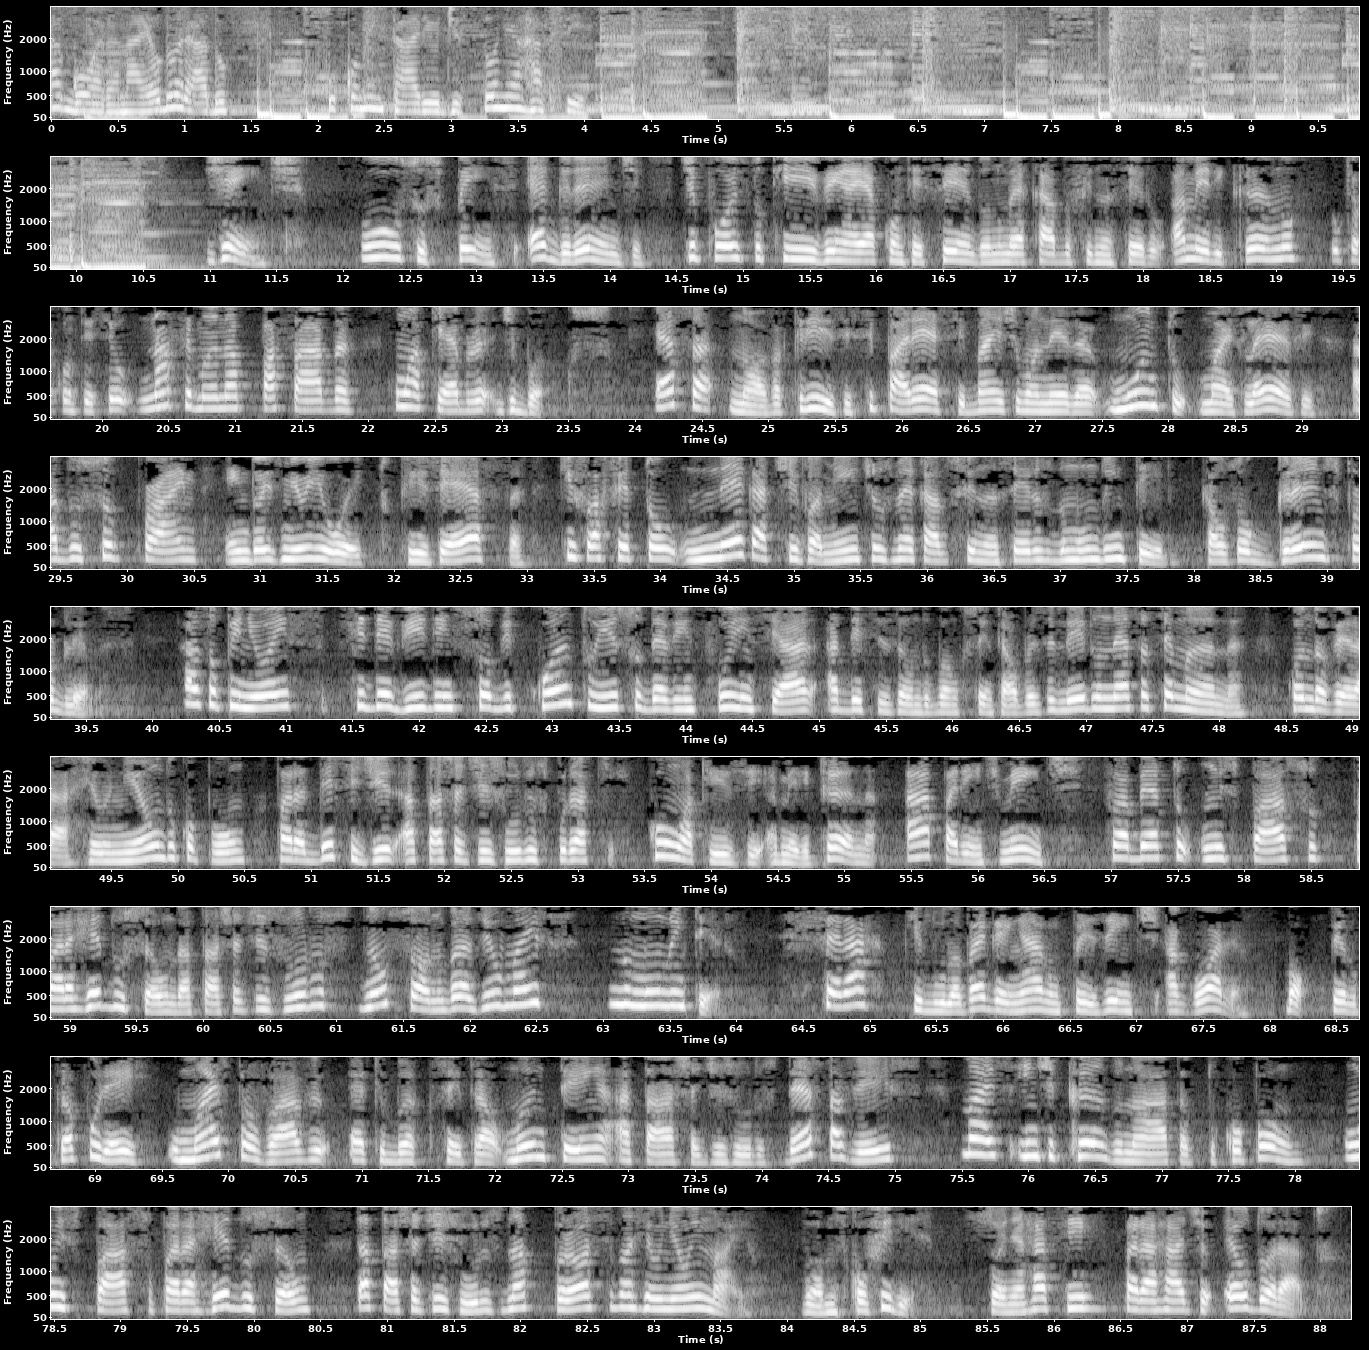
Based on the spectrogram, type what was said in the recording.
Agora na Eldorado, o comentário de Sônia Rassi. Gente, o suspense é grande depois do que vem aí acontecendo no mercado financeiro americano, o que aconteceu na semana passada com a quebra de bancos. Essa nova crise se parece, mas de maneira muito mais leve, à do subprime em 2008, crise esta que afetou negativamente os mercados financeiros do mundo inteiro, causou grandes problemas. As opiniões se dividem sobre quanto isso deve influenciar a decisão do Banco Central Brasileiro nessa semana, quando haverá reunião do Copom para decidir a taxa de juros por aqui. Com a crise americana, aparentemente foi aberto um espaço para redução da taxa de juros não só no Brasil, mas no mundo inteiro. Será que Lula vai ganhar um presente agora? Bom, pelo que eu apurei, o mais provável é que o Banco Central mantenha a taxa de juros desta vez, mas indicando na ata do Copom um espaço para redução da taxa de juros na próxima reunião em maio. Vamos conferir. Sônia Raci para a Rádio Eldorado.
